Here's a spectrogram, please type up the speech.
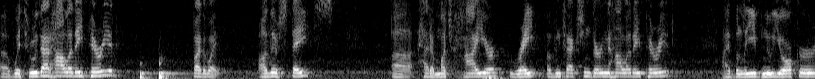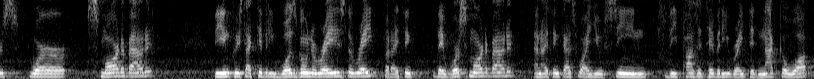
uh, we're through that holiday period. By the way, other states uh, had a much higher rate of infection during the holiday period. I believe New Yorkers were smart about it. The increased activity was going to raise the rate, but I think they were smart about it. And I think that's why you've seen the positivity rate did not go up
